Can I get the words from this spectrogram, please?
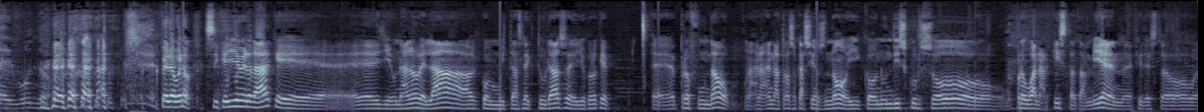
del mundo. Pero bueno, sí que es verdad que eh, lle una novela con muchas lecturas, eh, yo creo que eh, profunda, o en, en otras ocasiones no, y con un discurso pro-anarquista también. Es decir, esto,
